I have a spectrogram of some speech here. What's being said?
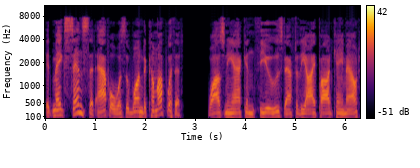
It makes sense that Apple was the one to come up with it. Wozniak enthused after the iPod came out.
